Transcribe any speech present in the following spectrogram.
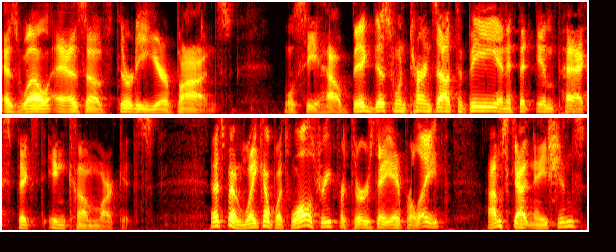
as well as of 30 year bonds. We'll see how big this one turns out to be and if it impacts fixed income markets. That's been Wake Up with Wall Street for Thursday, April 8th. I'm Scott Nations.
